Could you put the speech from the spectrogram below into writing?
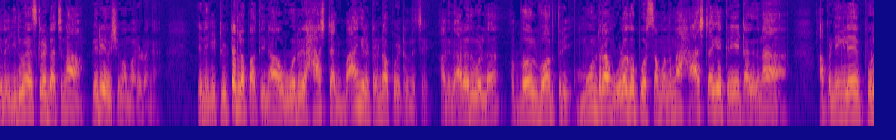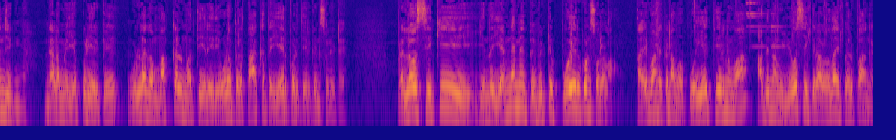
இல்லை இதுவும் எஸ்கலேட் ஆச்சுன்னா பெரிய விஷயமா மாறிவிடுங்க இன்னைக்கு ட்விட்டரில் பார்த்தீங்கன்னா ஒரு ஹேஷ்டேக் பயங்கர ட்ரெண்டாக போயிட்டு இருந்துச்சு. அது வேற எதுவும் இல்லை வேர்ல்ட் வார் த்ரீ மூன்றாம் உலக போர் சம்மந்தமாக ஹேஷ்டேகே கிரியேட் ஆகுதுன்னா அப்போ நீங்களே புரிஞ்சுக்குங்க. நிலைமை எப்படி இருக்குது உலக மக்கள் மத்தியில் இது எவ்வளோ பெரிய தாக்கத்தை ஏற்படுத்தியிருக்குன்னு சொல்லிட்டு. பெலோசிக்கு இந்த எண்ணமே இப்போ விட்டு போயிருக்குன்னு சொல்லலாம். தைவானுக்கு நம்ம போயே தீரணுமா அப்படின்னு அவங்க யோசிக்கிற அளவு தான் இப்போ இருப்பாங்க.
